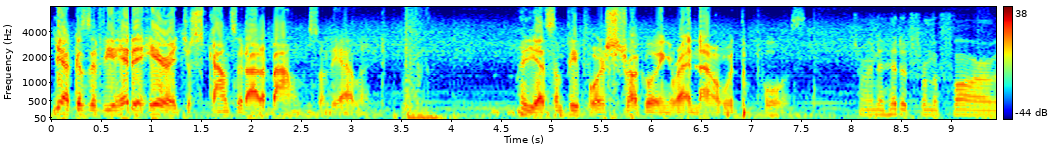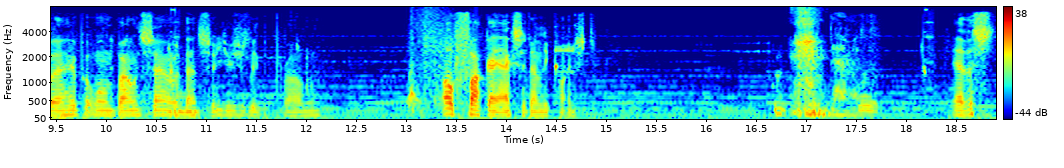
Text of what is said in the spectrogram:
Yeah, because if you hit it here, it just counts it out of bounds on the island. yeah, some people are struggling right now with the pulls. Trying to hit it from afar, but I hope it won't bounce out. That's usually the problem. Oh fuck, I accidentally punched. Damn it. Yeah, this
